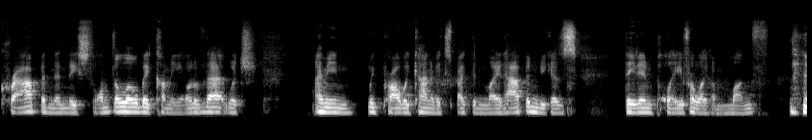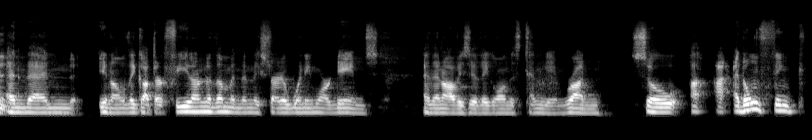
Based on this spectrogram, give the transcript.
crap, and then they slumped a little bit coming out of that, which, I mean, we probably kind of expected might happen because they didn't play for like a month, and then you know they got their feet under them, and then they started winning more games, and then obviously they go on this ten game run. So I, I- don't think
